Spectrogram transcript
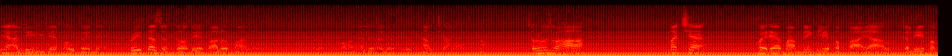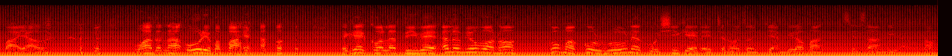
မင်းက lady လည်းမဟုတ်ပဲနဲ့ပရိသတ်ဆိုတော်တယ်ဘာလို့မှလဲ ဆိုဟာမတ်ချက်ဖွဲ့ထဲမှာမင်းကလေးမပါရဘူးကလေးမပါရဘူးဝါဒနာအိုးတွေမပါရဘူးတကယ် quality ပဲအဲ့လိုမျိုးပေါ့နော်ကို့မှာကို role နဲ့ကိုရှိခဲ့တယ်ကျွန်တော်ဆိုပြန်ပြီးတော့မှစဉ်းစားမိတာနော်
